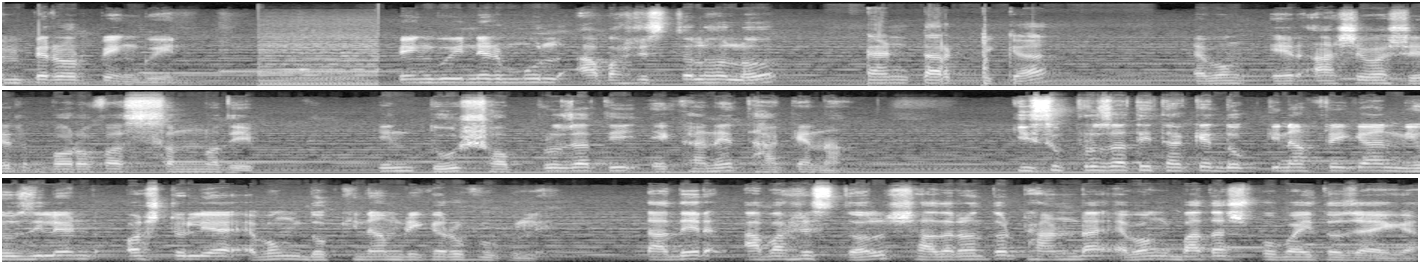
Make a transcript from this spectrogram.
এম্পেরর পেঙ্গুইন। পেঙ্গুইনের মূল আবাসস্থল হলো অ্যান্টার্কটিকা এবং এর আশেপাশের বরফাচ্ছন্ন দ্বীপ। কিন্তু সব প্রজাতি এখানে থাকে না। কিছু প্রজাতি থাকে দক্ষিণ আফ্রিকা নিউজিল্যান্ড অস্ট্রেলিয়া এবং দক্ষিণ আমেরিকার উপকূলে। তাদের আবাসস্থল সাধারণত ঠান্ডা এবং বাতাস প্রবাহিত জায়গা,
